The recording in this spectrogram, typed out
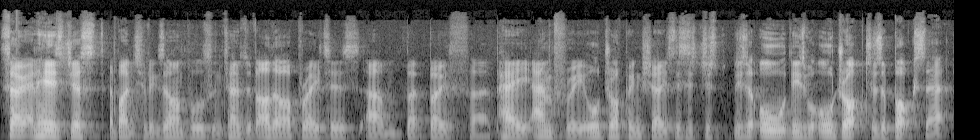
so, and here's just a bunch of examples in terms of other operators, um, but both uh, pay and free, all dropping shows. This is just these are all these were all dropped as a box set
